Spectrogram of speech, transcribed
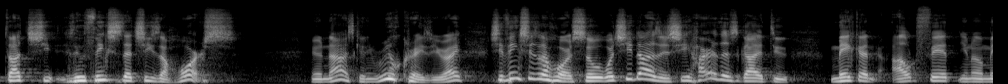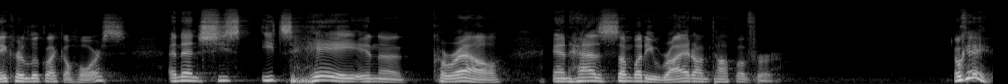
thought she who thinks that she's a horse. You know, now it's getting real crazy, right? She thinks she's a horse. So what she does is she hired this guy to make an outfit, you know, make her look like a horse. And then she eats hay in a corral and has somebody ride on top of her. Okay.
